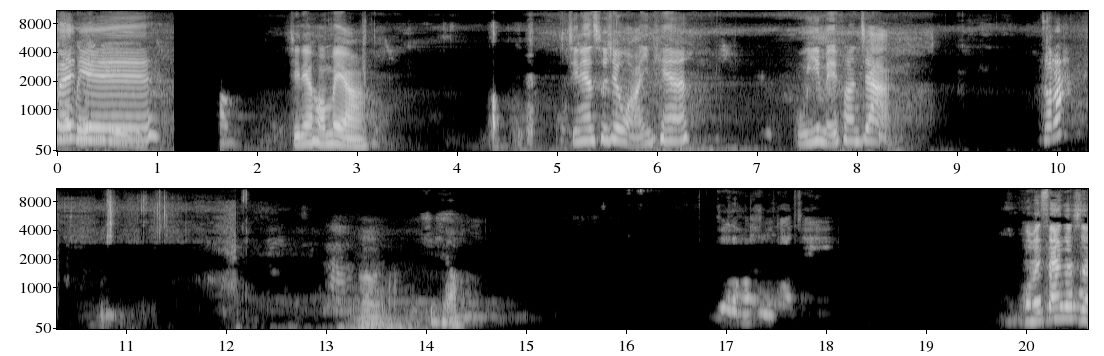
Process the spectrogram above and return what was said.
美女。今天好美啊！今天出去玩一天，五一没放假，走了。嗯，谢谢啊。我们三个说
